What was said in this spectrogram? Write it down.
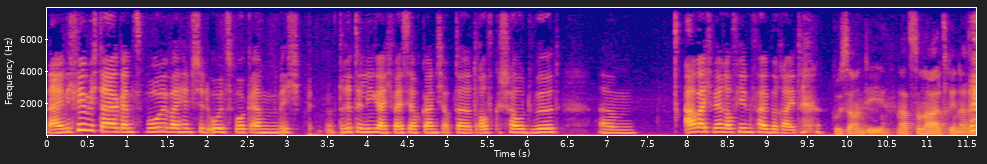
Nein, ich fühle mich da ganz wohl bei Henstedt-Ohlsburg. Ähm, ich, dritte Liga, ich weiß ja auch gar nicht, ob da drauf geschaut wird. Ähm, aber ich wäre auf jeden Fall bereit. Grüße an die Nationaltrainerin.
